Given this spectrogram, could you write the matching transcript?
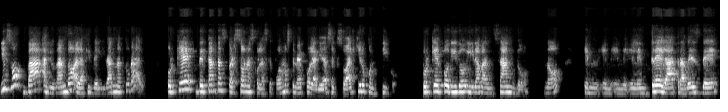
Y eso va ayudando a la fidelidad natural. ¿Por qué de tantas personas con las que podemos tener polaridad sexual, quiero contigo? Porque he podido ir avanzando, ¿no? En, en la entrega a través de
